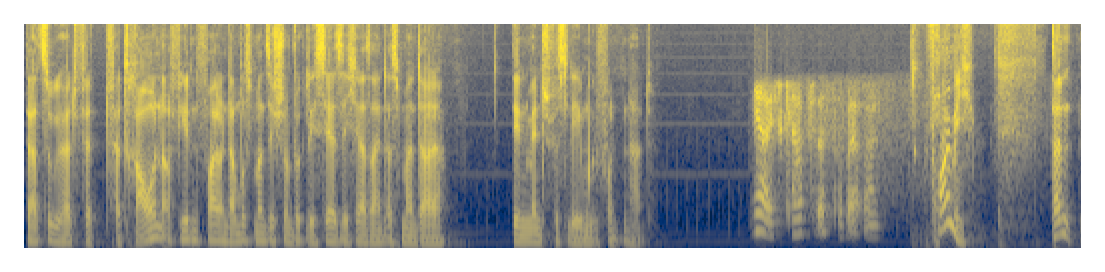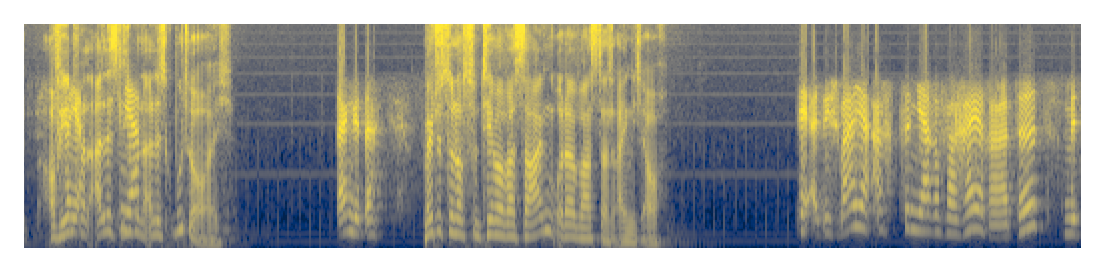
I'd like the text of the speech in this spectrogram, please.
Dazu gehört Vertrauen auf jeden Fall und da muss man sich schon wirklich sehr sicher sein, dass man da den Mensch fürs Leben gefunden hat. Ja, ich glaube, es ist so bei uns. Freue mich. Dann auf jeden ja, Fall alles Liebe ja. und alles Gute euch. Danke, danke. Möchtest du noch zum Thema was sagen oder war es das eigentlich auch? Also ich war ja 18 Jahre verheiratet mit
